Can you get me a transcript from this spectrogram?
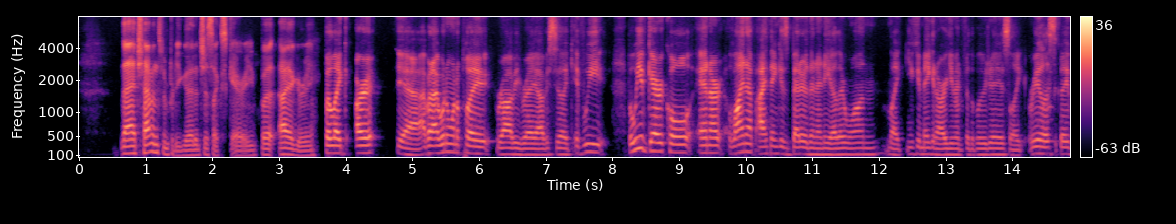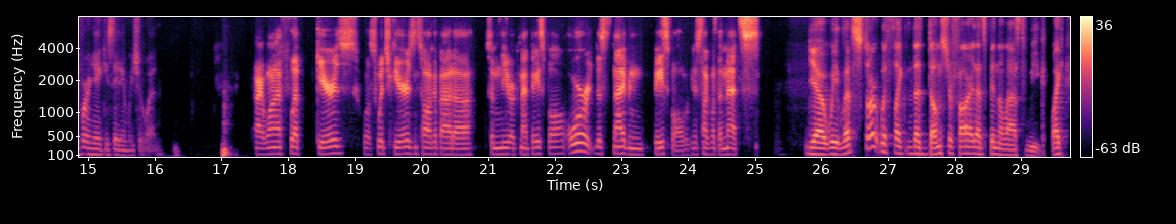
That Chapman's been pretty good. It's just like scary, but I agree. But like our yeah, but I wouldn't want to play Robbie Ray, obviously. Like if we but we have Gerrit Cole and our lineup I think is better than any other one. Like you can make an argument for the Blue Jays. Like realistically, if we're in Yankee Stadium, we should win. All right, want to flip gears? We'll switch gears and talk about uh some New York Met baseball, or just not even baseball. We can just talk about the Mets. Yeah, wait, let's start with like the dumpster fire that's been the last week. Like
